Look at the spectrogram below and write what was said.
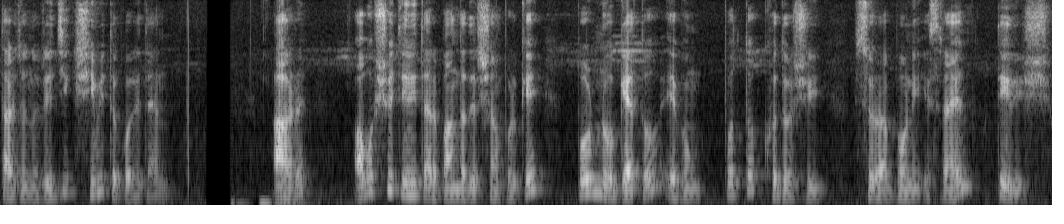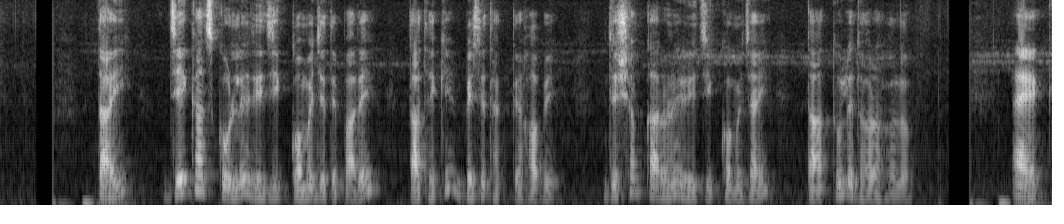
তার জন্য রিজিক সীমিত করে দেন। আর অবশ্যই তিনি তার বান্দাদের সম্পর্কে পূর্ণ জ্ঞাত এবং প্রত্যক্ষদর্শী। সুরা বনি ইসরায়েল তিরিশ। তাই যে কাজ করলে রিজিক কমে যেতে পারে, তা থেকে বেঁচে থাকতে হবে। যেসব কারণে রিজিক কমে যায়, তা তুলে ধরা হলো। এক,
